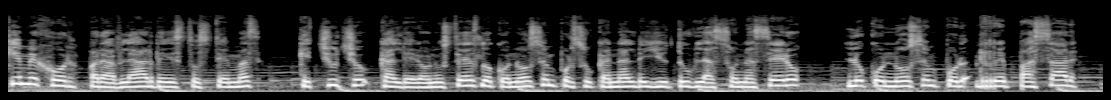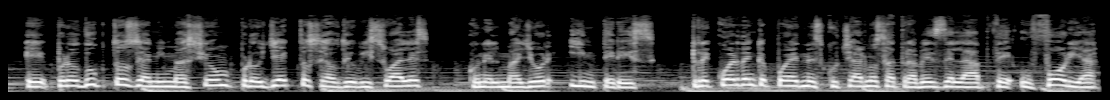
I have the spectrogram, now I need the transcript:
qué mejor para hablar de estos temas que Chucho Calderón. Ustedes lo conocen por su canal de YouTube La Zona Cero, lo conocen por repasar eh, productos de animación, proyectos audiovisuales con el mayor interés. Recuerden que pueden escucharnos a través de la app de Euforia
